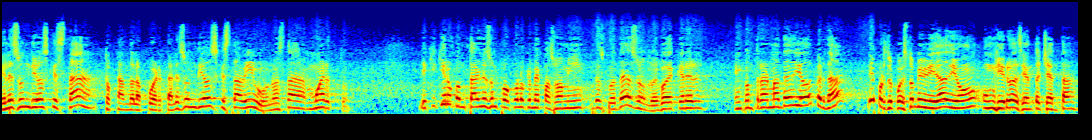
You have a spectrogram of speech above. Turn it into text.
Él es un Dios que está tocando la puerta, Él es un Dios que está vivo, no está muerto. Y aquí quiero contarles un poco lo que me pasó a mí después de eso, luego de querer encontrar más de Dios, ¿verdad? Y por supuesto mi vida dio un giro de 180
